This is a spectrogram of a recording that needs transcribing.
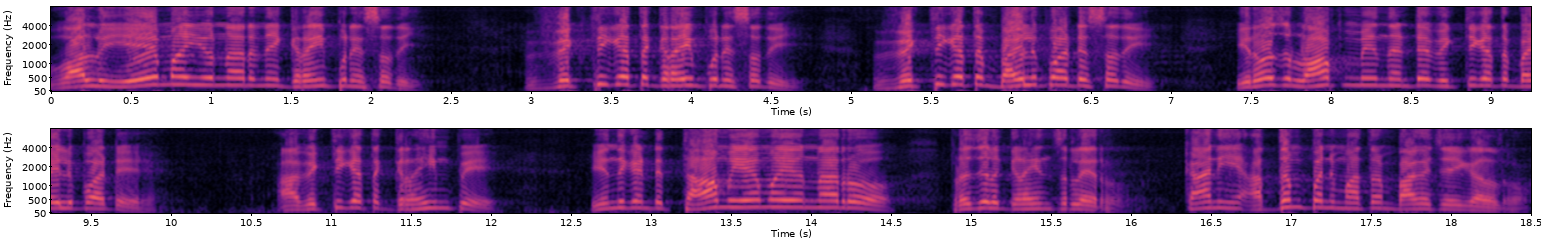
వాళ్ళు ఏమై ఉన్నారనే గ్రహింపునిస్తుంది. వ్యక్తిగత గ్రహింపునిస్తుంది. వ్యక్తిగత బయలుపాటిస్తుంది. ఈరోజు లోపం ఏంటంటే వ్యక్తిగత బయలుపాటే. ఆ వ్యక్తిగత గ్రహింపే. ఎందుకంటే తాము ఏమై ఉన్నారో ప్రజలు గ్రహించలేరు. కానీ అర్థం పని మాత్రం బాగా చేయగలరు.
